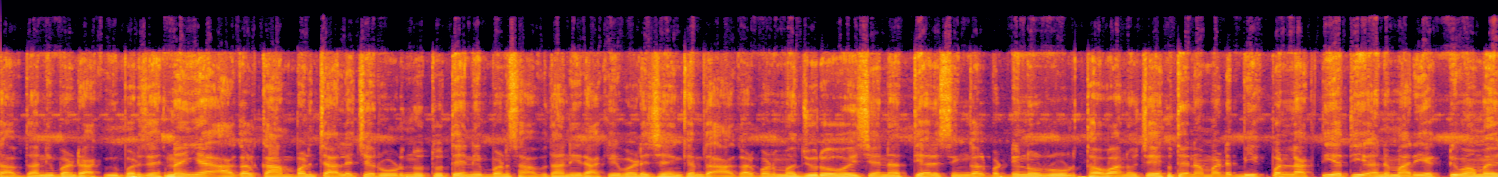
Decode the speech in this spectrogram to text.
સાવધાની પણ રાખવી પડશે. અને અહીંયા આગળ કામ પણ ચાલે છે રોડનું, તો તેની પણ સાવધાની રાખવી પડે છે. કેમ તો આગળ પણ મજૂરો હોય છે અને અત્યારે સિંગલ પટ્ટીનો રોડ થવાનો છે, તો તેના માટે બીક પણ લાગતી હતી અને મારી એક્ટિવામાં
